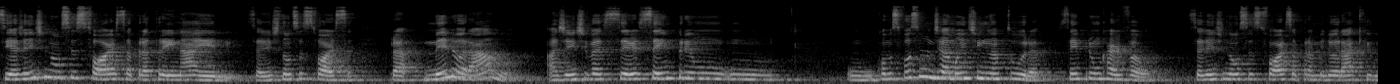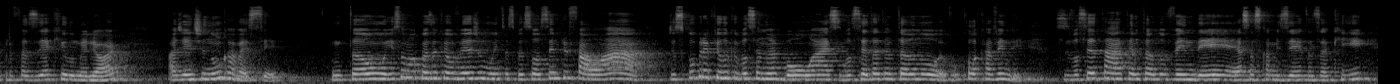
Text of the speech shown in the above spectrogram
se a gente não se esforça para treinar ele, se a gente não se esforça para melhorá-lo, a gente vai ser sempre um, um um, como se fosse um diamante em natura, sempre um carvão. Se a gente não se esforça para melhorar aquilo, para fazer aquilo melhor, a gente nunca vai ser. Então, isso é uma coisa que eu vejo muito. As pessoas sempre falam: ah, descubra aquilo que você não é bom. Ah, se você está tentando. Eu vou colocar vender. Se você está tentando vender essas camisetas aqui,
